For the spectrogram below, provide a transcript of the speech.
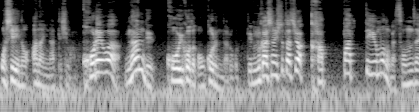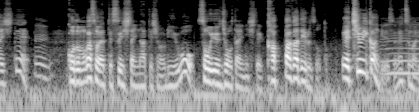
お尻の穴になってしまう。これは、なんでこういうことが起こるんだろうって、昔の人たちはカッパっていうものが存在して、うん子供がそうやって水死体になってしまう理由を、そういう状態にして、カッパが出るぞと。えー注意喚起ですよね、つまり。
